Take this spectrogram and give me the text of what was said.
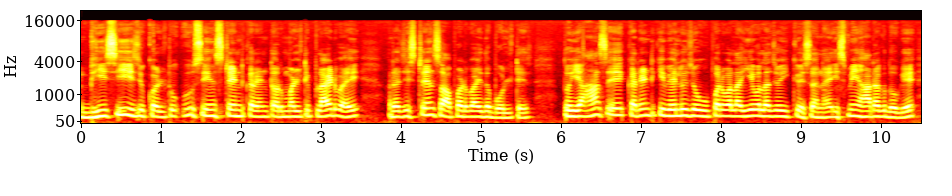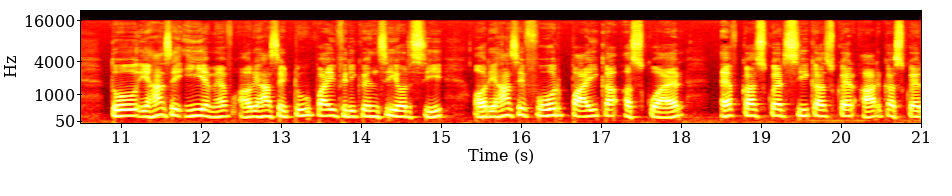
V C is equal to उस इंस्टेंट करंट और multiplied by resistance offered by the voltage तो यहाँ से करंट की वैल्यू जो ऊपर वाला, ये वाला जो इक्वेशन है, इसमें यहाँ रख दोगे तो यहाँ से ई एम एफ़ और यहाँ से टू पाई फ्रीक्वेंसी और सी और यहाँ से फोर पाई का स्क्वायर एफ़ का स्क्वायर सी का स्क्वायर आर का square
